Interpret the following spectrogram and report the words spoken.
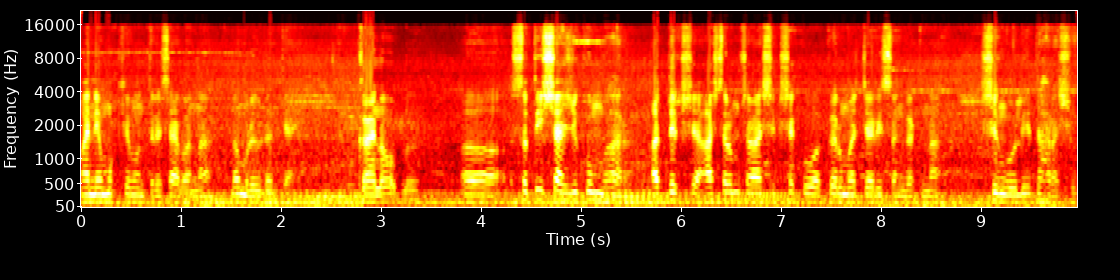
मान्य मुख्यमंत्री साहेबांना नम्र विनंती आहे. काय नाव आपलं? सतीश शहाजी कुंभार अध्यक्ष आश्रमशाळा शिक्षक व कर्मचारी संघटना शिंगोली धाराशिव.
